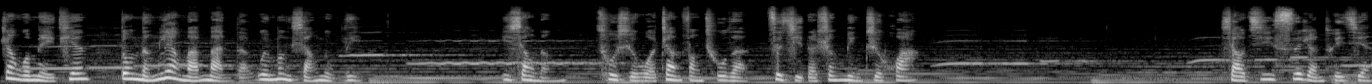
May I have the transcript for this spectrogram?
让我每天都能量满满的为梦想努力。易效能。”促使我绽放出了自己的生命之花。小鸡私人推荐：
